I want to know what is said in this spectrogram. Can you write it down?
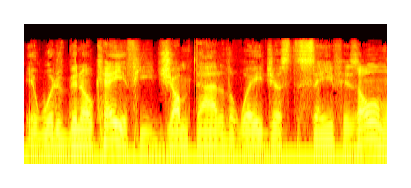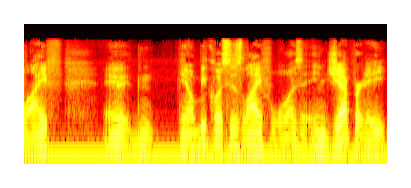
It would have been okay if he jumped out of the way just to save his own life, eh, you know, because his life wasn't in jeopardy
